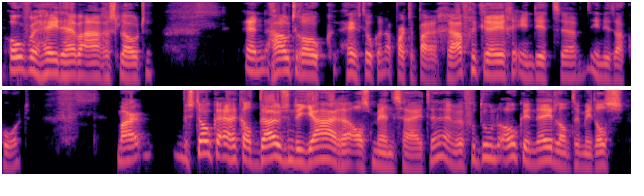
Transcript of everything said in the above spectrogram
overheden hebben aangesloten. En houtrook heeft ook een aparte paragraaf gekregen in dit, uh, in dit akkoord. Maar we stoken eigenlijk al duizenden jaren als mensheid. Hè, en we voldoen ook in Nederland inmiddels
